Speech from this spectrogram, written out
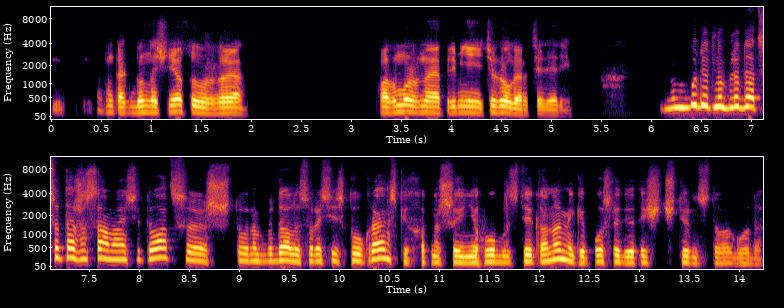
ну, как бы начнется уже возможное применение тяжелой артиллерии? Ну, будет наблюдаться та же самая ситуация, что наблюдалась в российско-украинских отношениях в области экономики после 2014 года.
